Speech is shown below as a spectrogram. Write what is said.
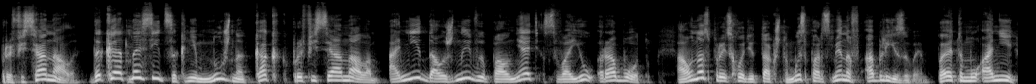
профессионалы. Так и относиться к ним нужно как к профессионалам. Они должны выполнять свою работу. А у нас происходит так, что мы спортсменов облизываем. Поэтому они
